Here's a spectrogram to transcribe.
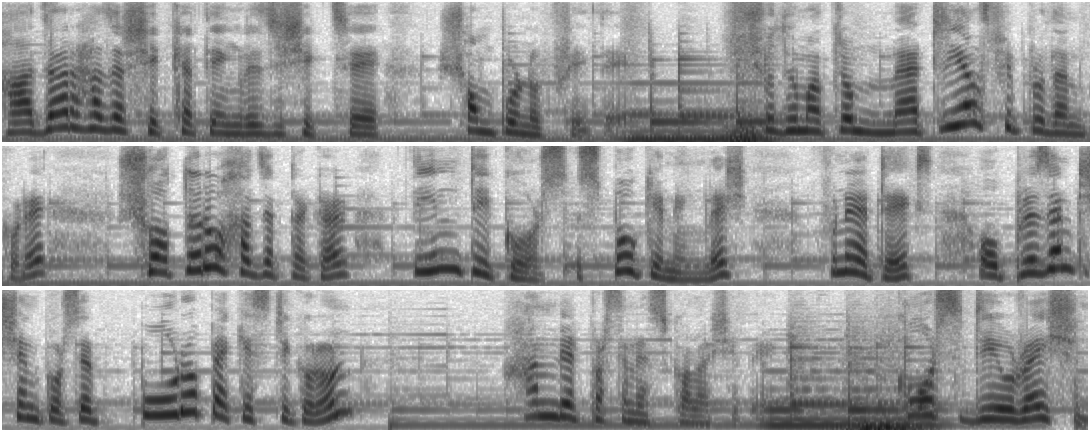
হাজার হাজার শিক্ষার্থী ইংরেজি শিখছে সম্পূর্ণ ফ্রিতে শুধুমাত্র ম্যাটেরিয়ালস ফি প্রদান করে সতেরো হাজার টাকার তিনটি কোর্স স্পোকেন ইংলিশ ফোনেটিক্স ও প্রেজেন্টেশন কোর্সের পুরো প্যাকেজটি করুন হান্ড্রেড পার্সেন্ট স্কলারশিপে course duration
